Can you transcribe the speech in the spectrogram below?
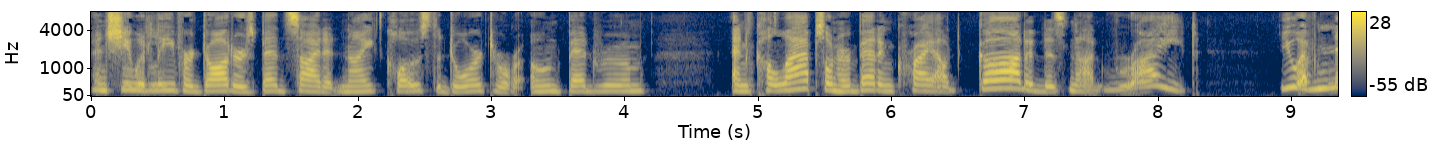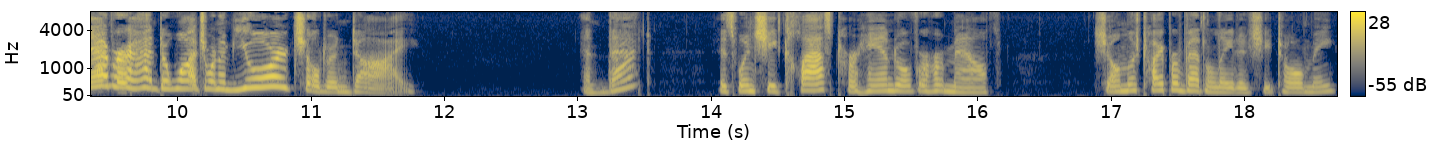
And she would leave her daughter's bedside at night, close the door to her own bedroom, and collapse on her bed and cry out, God, it is not right. You have never had to watch one of your children die. And that is when she clasped her hand over her mouth. She almost hyperventilated, she told me.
